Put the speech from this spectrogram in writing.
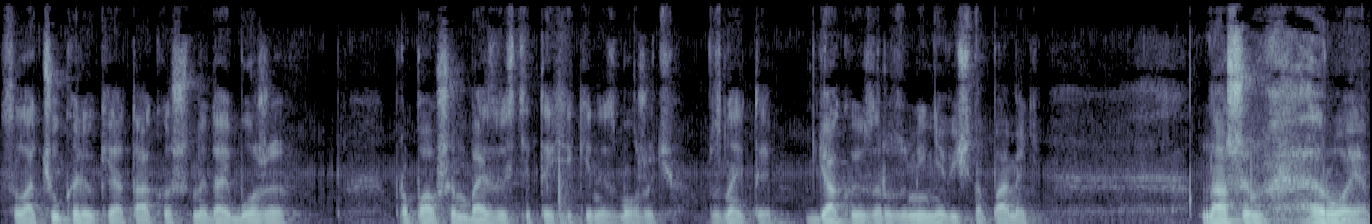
села Чукалівки, а також, не дай Боже, пропавшим безвісті тих, які не зможуть знайти. Дякую за розуміння, вічна пам'ять нашим героям.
